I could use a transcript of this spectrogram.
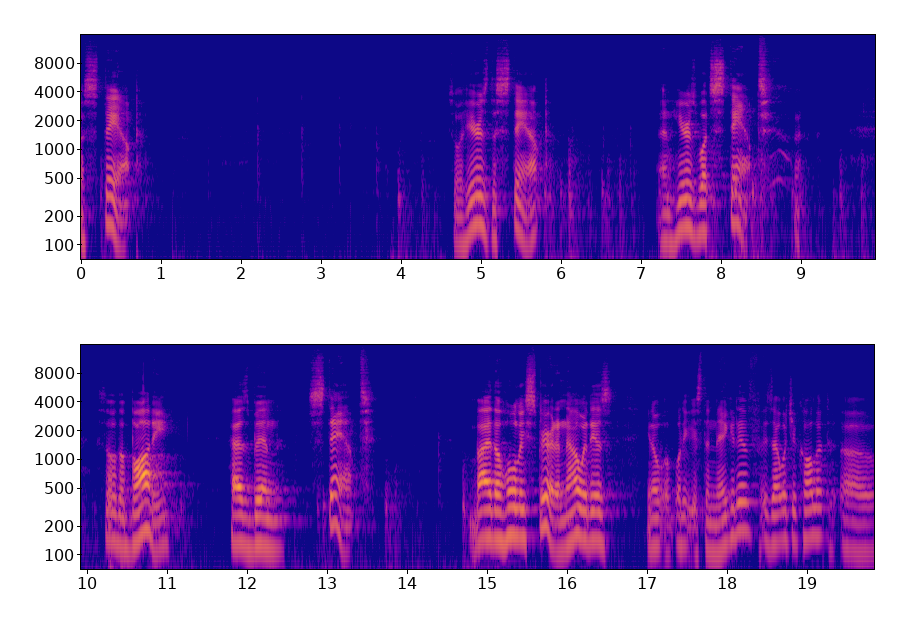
a stamp. So here's the stamp, and here's what's stamped. so the body has been stamped by the Holy Spirit, and now it is you know, what is the negative? Is that what you call it? Uh,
